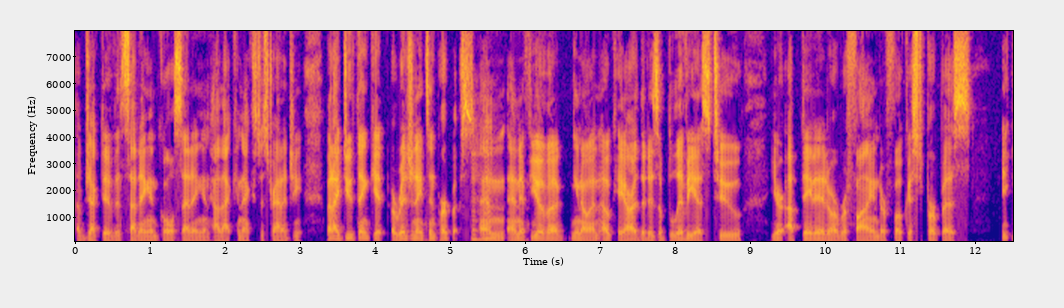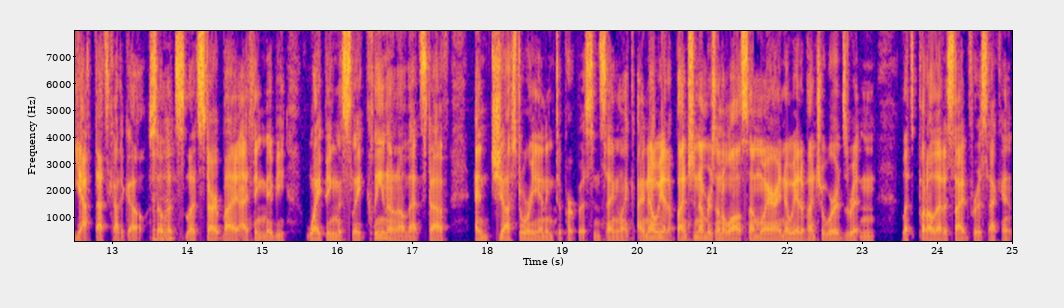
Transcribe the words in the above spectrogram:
objective and setting and goal setting and how that connects to strategy. But I do think it originates in purpose. Mhm. And and if you have a you know an OKR that is oblivious to your updated or refined or focused purpose, yeah, that's got to go. So mm-hmm. let's let's start by I think maybe wiping the slate clean on all that stuff and just orienting to purpose and saying like I know we had a bunch of numbers on a wall somewhere. I know we had a bunch of words written. Let's put all that aside for a second.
